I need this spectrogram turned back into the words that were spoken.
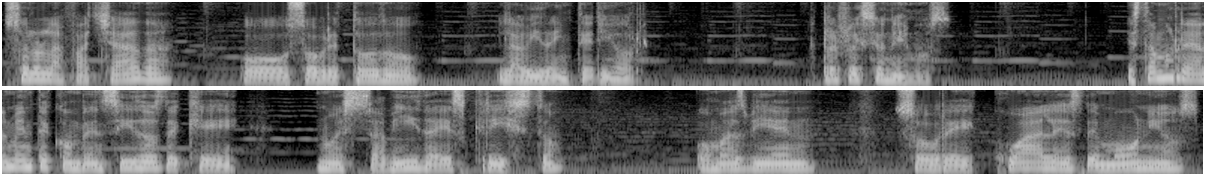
solo la fachada o sobre todo la vida interior. Reflexionemos. ¿Estamos realmente convencidos de que nuestra vida es Cristo? ¿O más bien sobre cuáles demonios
